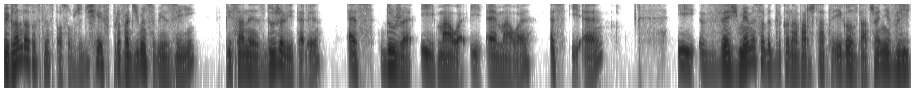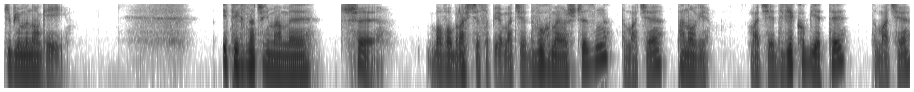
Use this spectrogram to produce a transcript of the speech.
Wygląda to w ten sposób, że dzisiaj wprowadzimy sobie z pisane z duże litery, S duże, I małe i E małe, S i E i weźmiemy sobie tylko na warsztat jego znaczenie w liczbie mnogiej. I tych znaczeń mamy trzy, bo wyobraźcie sobie, macie dwóch mężczyzn, to macie panowie. Macie dwie kobiety, to macie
